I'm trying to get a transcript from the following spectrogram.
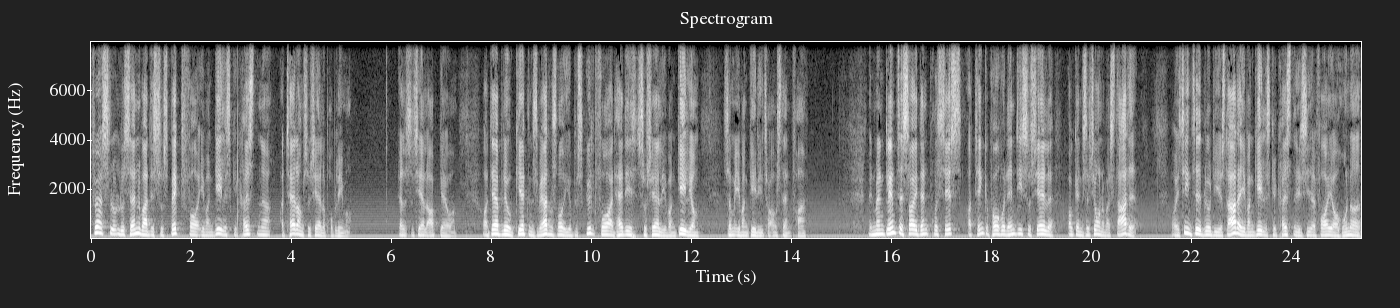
Før Lausanne var det suspekt for evangeliske kristne at tale om sociale problemer eller sociale opgaver. Og der blev kirkens verdensråd jo beskyldt for at have det sociale evangelium, som evangeliet tager afstand fra. Men man glemte så i den proces at tænke på, hvordan de sociale organisationer var startet. Og i sin tid blev de startet evangeliske kristne i siden forrige århundrede.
